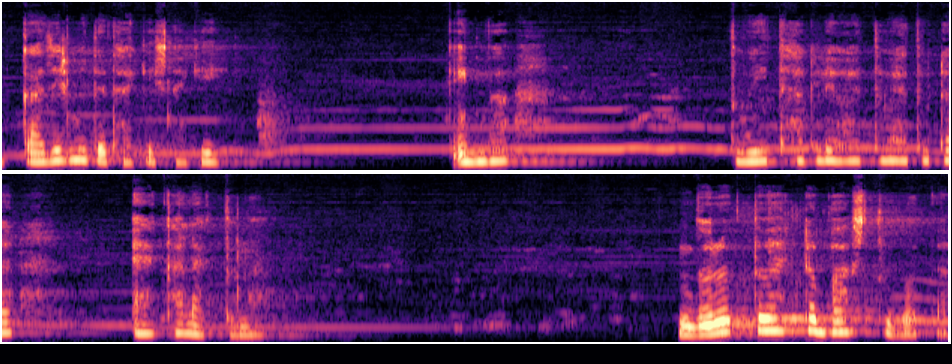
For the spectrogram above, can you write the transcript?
খুব কাজের মধ্যে থাকিস নাকি? কিংবা তুই থাকলে হয়তো এতটা একা লাগতো না। দূরত্ব একটা বাস্তবতা।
